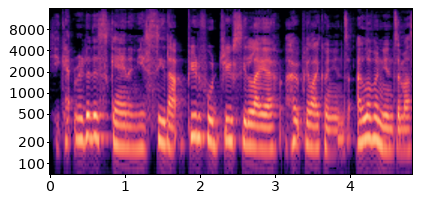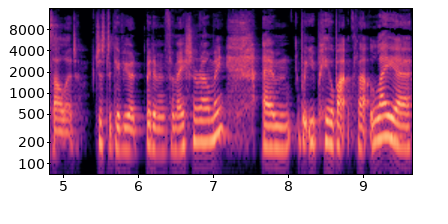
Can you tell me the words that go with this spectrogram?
you get rid of the skin and you see that beautiful juicy layer. I hope you like onions. I love onions in my salad just to give you a bit of information around me. Um, but you peel back that layer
